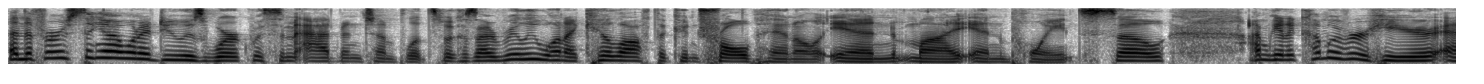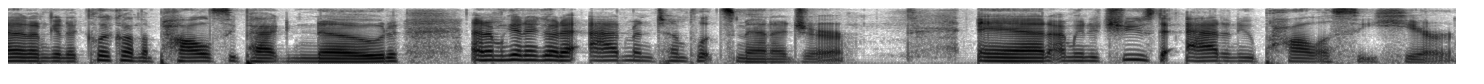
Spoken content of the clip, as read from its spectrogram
and the first thing I want to do is work with some admin templates because I really want to kill off the control panel in my endpoints. So I'm going to come over here and I'm going to click on the PolicyPak node and I'm going to go to Admin Templates Manager. And I'm going to choose to add a new policy here.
